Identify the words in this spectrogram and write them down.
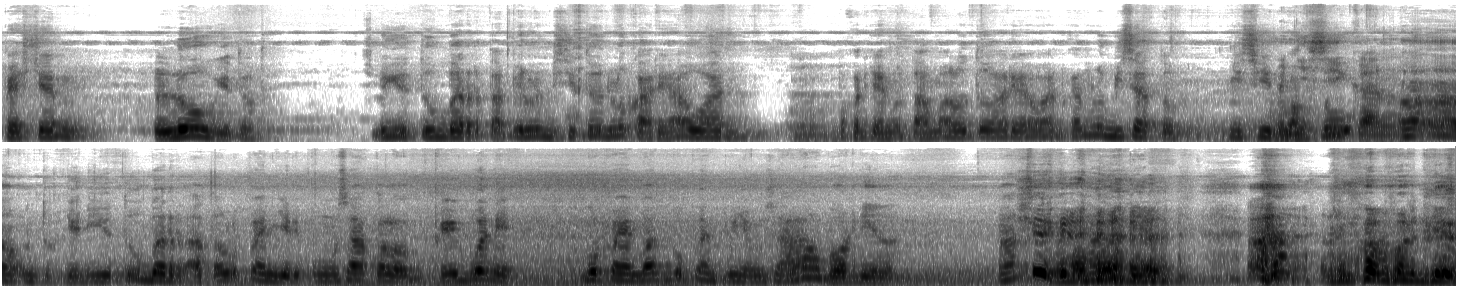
passion lu gitu lu youtuber tapi lu di situ lu karyawan pekerjaan utama lu tuh karyawan kan lu bisa tuh ngisiin waktu eh, eh, untuk jadi youtuber atau lu pengen jadi pengusaha kalau kayak gue nih gue pengen banget gue pengen punya usaha Rumah bordil. Hah? Rumah bordil. Rumah bordil.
